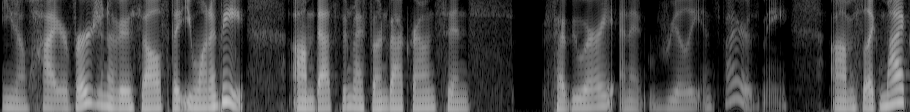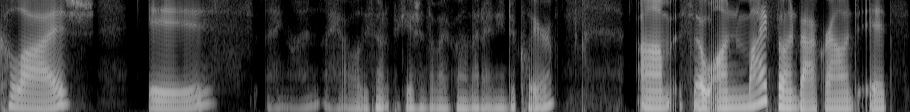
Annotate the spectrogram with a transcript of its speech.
you know, higher version of yourself that you want to be. Um, that's been my phone background since February and it really inspires me. Um, so, like, my collage is, hang on, I have all these notifications on my phone that I need to clear. Um, so on my phone background, it's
